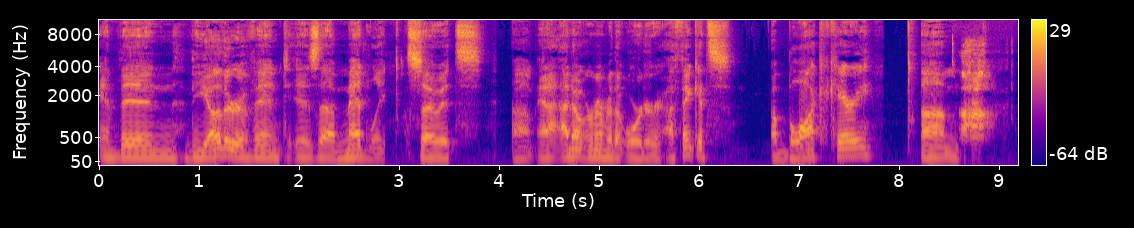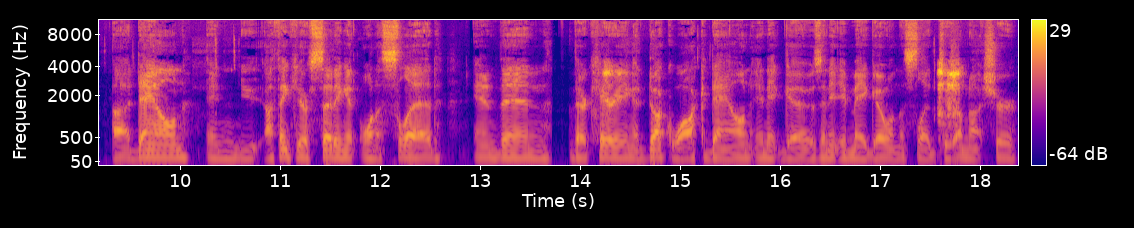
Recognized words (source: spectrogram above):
and then the other event is a medley. So it's um, and I, I don't remember the order. I think it's a block carry. Um, Uh-huh. uh, down, and you I think you're setting it on a sled, and then they're carrying a duck walk down, and it goes, and it, it may go on the sled too. I'm not sure.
